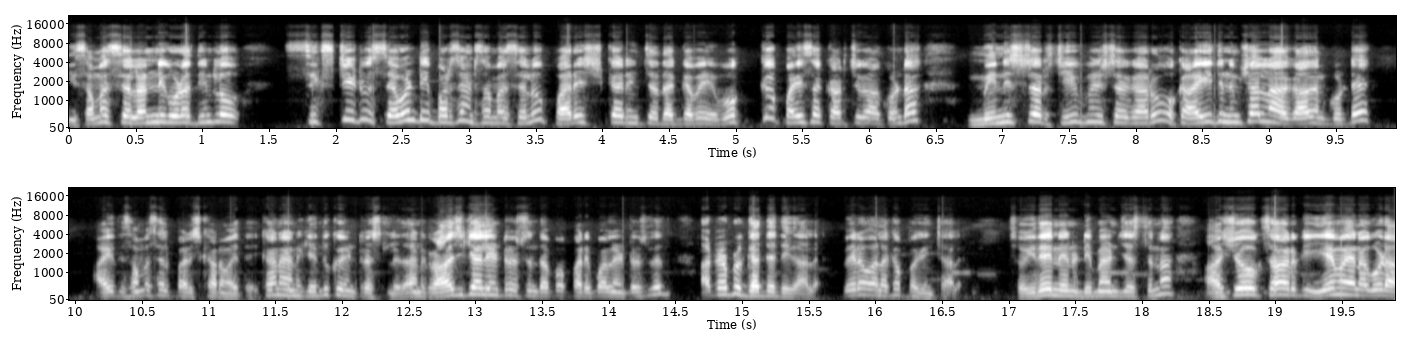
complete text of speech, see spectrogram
ఈ సమస్యలన్నీ కూడా దీంట్లో సిక్స్టీ టు సెవెంటీ పర్సెంట్ సమస్యలు పరిష్కరించదగ్గవే. ఒక్క పైసా ఖర్చు కాకుండా మినిస్టర్ చీఫ్ మినిస్టర్ గారు ఒక ఐదు నిమిషాలు నాకు కాదనుకుంటే ఐదు సమస్యలు పరిష్కారం అవుతాయి. కానీ ఆయనకి ఎందుకు ఇంట్రెస్ట్ లేదు? ఆయనకు రాజకీయాలు ఇంట్రెస్ట్ ఉంది తప్ప పరిపాలన ఇంట్రెస్ట్ లేదు. అటప్పుడు గద్దె దిగాలి. వేరే వాళ్ళకి అప్పగించాలి. సో ఇదే నేను డిమాండ్ చేస్తున్నా. అశోక్ సార్కి ఏమైనా కూడా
